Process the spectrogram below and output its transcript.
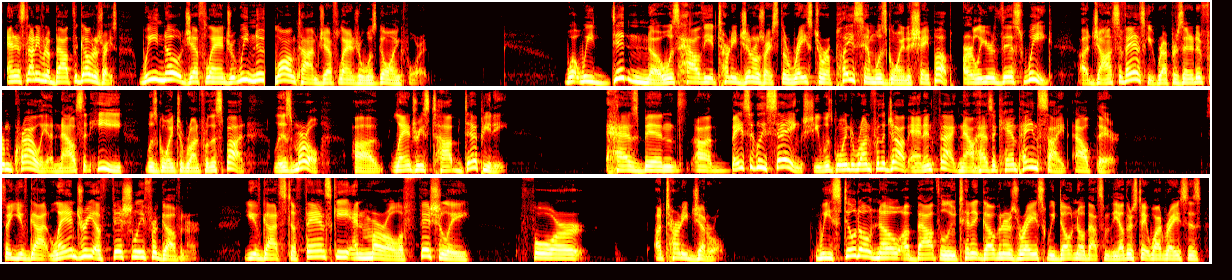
And it's not even about the governor's race. We know Jeff Landry, we knew long time Jeff Landry was going for it. What we didn't know was how the attorney general's race, the race to replace him, was going to shape up. Earlier this week, uh, John Stefanski, representative from Crowley, announced that he was going to run for the spot. Liz Murrill, uh, Landry's top deputy, has been uh, basically saying she was going to run for the job, and in fact, now has a campaign site out there. So you've got Landry officially for governor. You've got Stefanski and Murrill officially for attorney general. We still don't know about the lieutenant governor's race. We don't know about some of the other statewide races.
